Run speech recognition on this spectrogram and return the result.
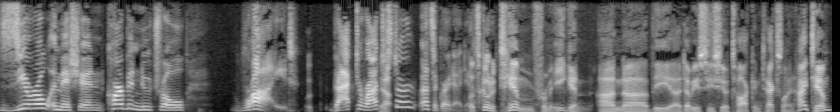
zero emission, carbon neutral ride back to Rochester. That's a great idea. Let's go to Tim from Eagan on uh, the uh, WCCO talk and text line. Hi, Tim.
